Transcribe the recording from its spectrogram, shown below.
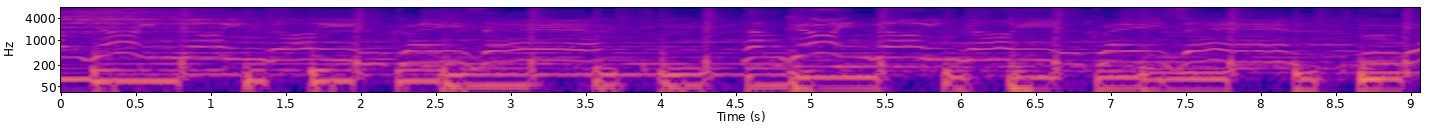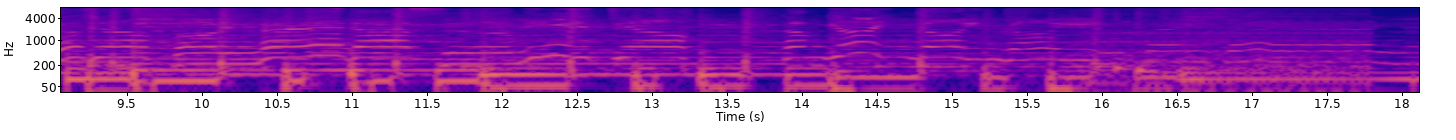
I'm going, going, going crazy. I'm going, going, going crazy. 무뎌져 버린 내 가슴이 뛰어. I'm going, going, going crazy.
